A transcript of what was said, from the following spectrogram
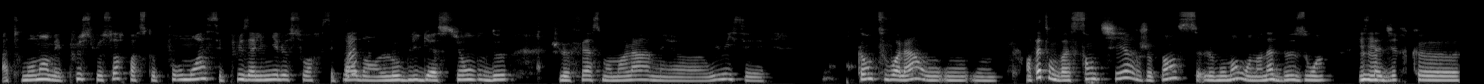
à tout moment, mais plus le soir parce que pour moi, c'est plus aligné le soir. C'est pas dans l'obligation de je le fais à ce moment-là, mais euh, oui, oui, c'est quand voilà, on, en fait, on va sentir, je pense, le moment où on en a besoin. Mhm. C'est-à-dire que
